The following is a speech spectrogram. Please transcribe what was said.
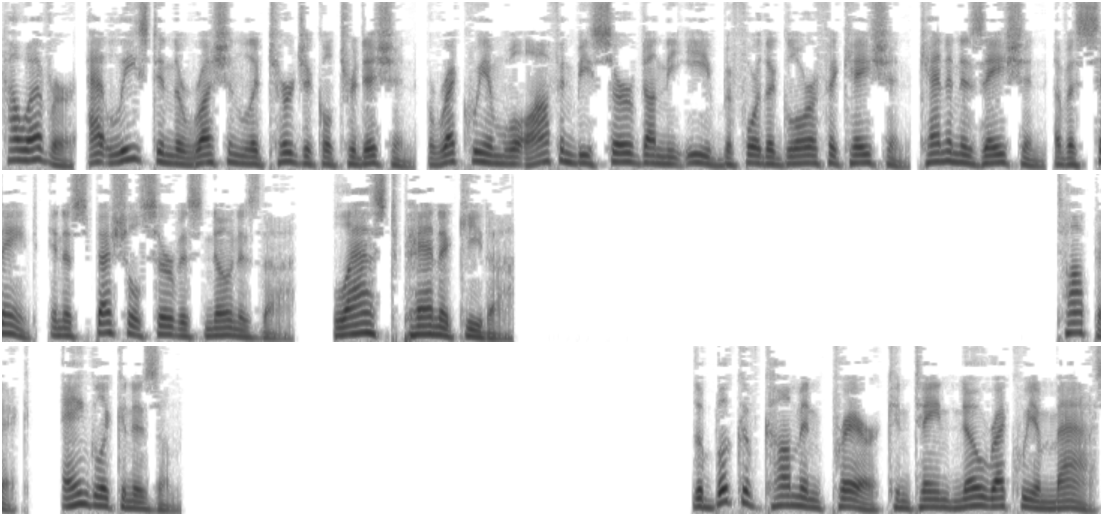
However, at least in the Russian liturgical tradition, a requiem will often be served on the eve before the glorification canonization of a saint, in a special service known as the last panikhida. Anglicanism The Book of Common Prayer contained no Requiem Mass,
